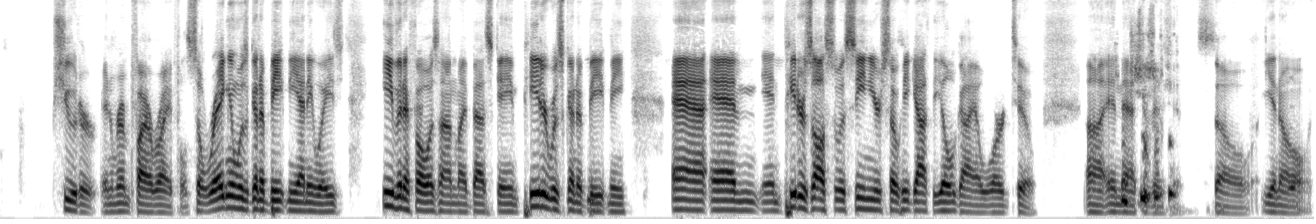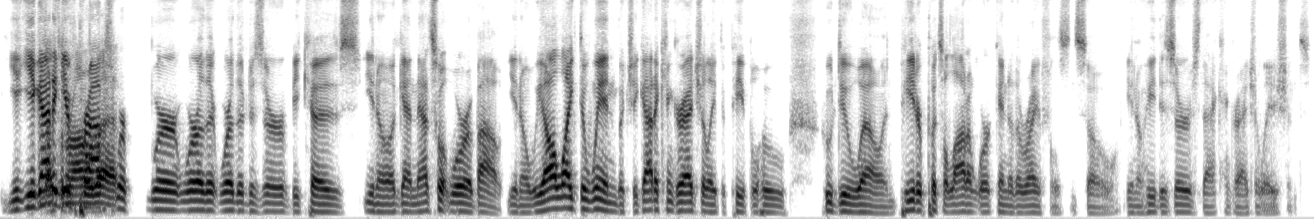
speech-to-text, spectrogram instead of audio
shooter in rimfire rifle. So Reagan was going to beat me anyways, even if I was on my best game. Peter was going to beat me, and and and Peter's also a senior, so he got the old guy award too. Uh, in that division, so you know you, you got to give props where where where they where they deserve because you know again that's what we're about. You know we all like to win, but you got to congratulate the people who who do well. And Peter puts a lot of work into the rifles, and so you know he deserves that. Congratulations.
